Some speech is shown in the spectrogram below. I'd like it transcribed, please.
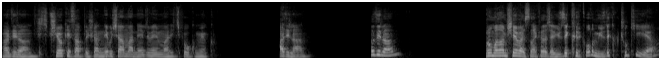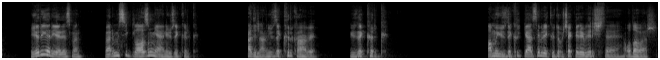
hadi lan. Hiçbir şey yok hesapta şu an. Ne bıçağım var ne eldivenim var. Hiçbir okum yok. Hadi lan. Hadi lan. Roma'dan bir şey versin arkadaşlar. %40 oğlum %40 çok iyi ya. Yarı yarıya resmen. Vermesi lazım yani %40. Hadi lan %40 abi. %40. Ama %40 gelse bile kötü bıçak verebilir işte. O da var.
